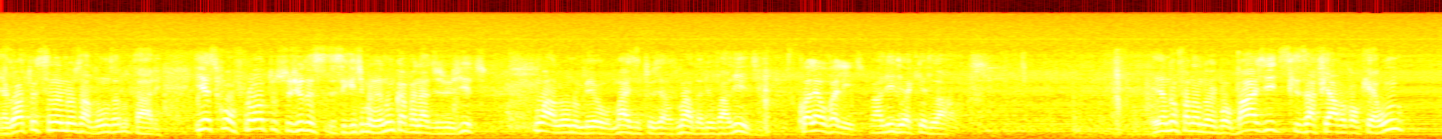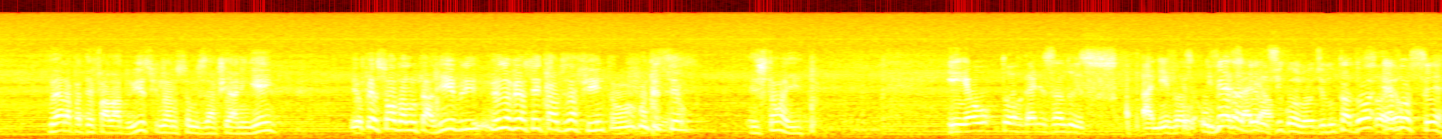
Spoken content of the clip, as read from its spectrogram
E agora estou ensinando meus alunos a lutarem. E esse confronto surgiu da seguinte maneira. Num campeonato de jiu-jitsu, um aluno meu mais entusiasmado ali, o Valide, Qual é o valide? o Valide é aquele lá. Ele andou falando umas bobagens, disse que desafiava qualquer um. Não era para ter falado isso, que nós não somos desafiar ninguém. E o pessoal da luta livre resolveu aceitar o desafio, então aconteceu. Eles estão aí. E eu estou organizando isso a nível O verdadeiro gigolô de lutador Sou é eu. você.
